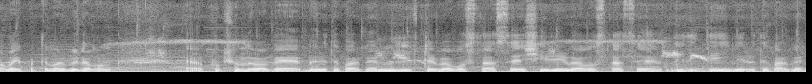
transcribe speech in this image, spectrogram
সবাই পড়তে পারবেন এবং খুব সুন্দরভাবে বেরোতে পারবেন। লিফটের ব্যবস্থা আছে, সিঁড়ির ব্যবস্থা আছে, দুদিক দিয়েই বেরোতে পারবেন।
